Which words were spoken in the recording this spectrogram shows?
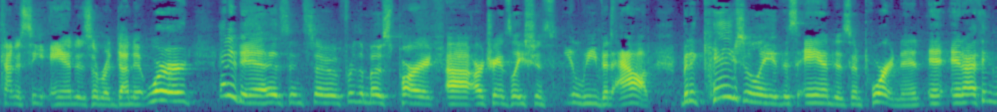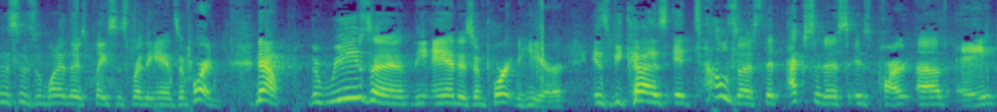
kind of see and as a redundant word, and it is. And so, for the most part, uh, our translations leave it out. But occasionally, this and is important. And, and I think this is one of those places where the and is important. Now, the reason the and is important here is because it tells us that Exodus is part of a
